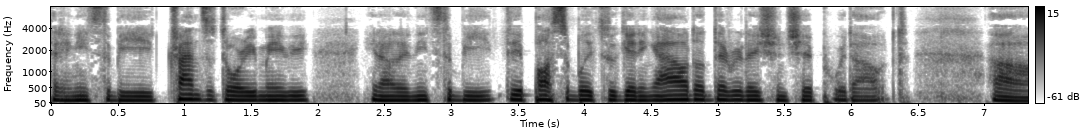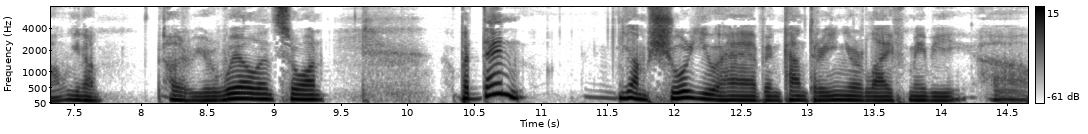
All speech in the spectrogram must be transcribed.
That it needs to be transitory. Maybe, you know, there needs to be the possibility to getting out of the relationship without, uh, you know, out your will and so on. But then, I'm sure you have encountered in your life, maybe uh,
